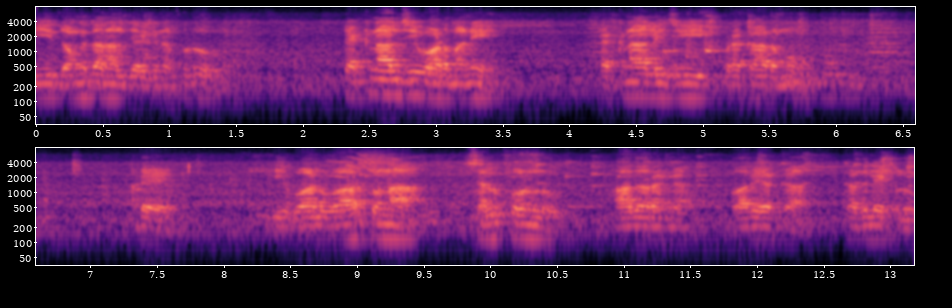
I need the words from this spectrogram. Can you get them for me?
ఈ దొంగతనాలు జరిగినప్పుడు టెక్నాలజీ వాడమని టెక్నాలజీ ప్రకారము అంటే ఈ వాళ్ళు వాడుతున్న సెల్ ఫోన్లు ఆధారంగా వారి యొక్క కదలికలు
